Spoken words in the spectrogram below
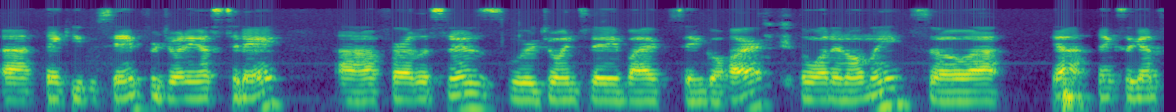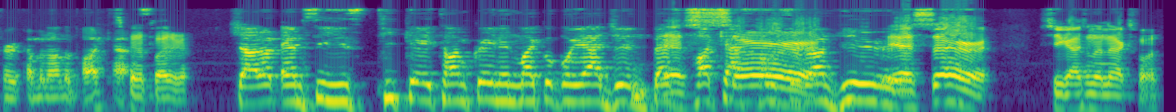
uh, thank you, Hussein, for joining us today. Uh, for our listeners, we're joined today by Hussein Gohar, the one and only. So, uh, yeah, thanks again for coming on the It's been a podcast. pleasure. Shout out MCs, TK, Tom Crane, and Michael Boyadjin. Best Yes, podcast sir. hosts around here. Yes, sir. See you guys in the next one.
